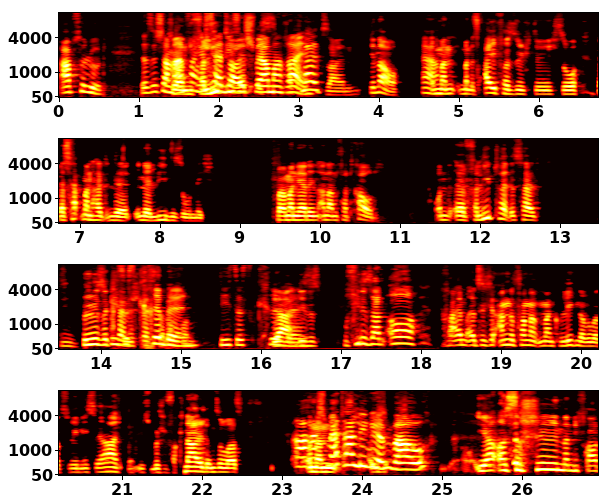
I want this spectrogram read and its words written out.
Absolut. Das ist am So, Anfang ist ja diese ist Schwärmerei. verknallt sein. Genau. Ja. Und man, man ist eifersüchtig, so. Das hat man halt in der, in der Liebe so nicht. Weil man ja den anderen vertraut. Und äh, Verliebtheit ist halt die böse kleine dieses Schwester davon. Kribbeln. Dieses Kribbeln. Ja, dieses, wo viele sagen, oh, vor allem als ich angefangen habe, mit meinen Kollegen darüber zu reden, ich so, ja, ich bin mich ein bisschen verknallt und sowas. ah, und dann- Schmetterlinge ich- im Bauch. Ja, oh, ist so schön, dann die Frauen.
